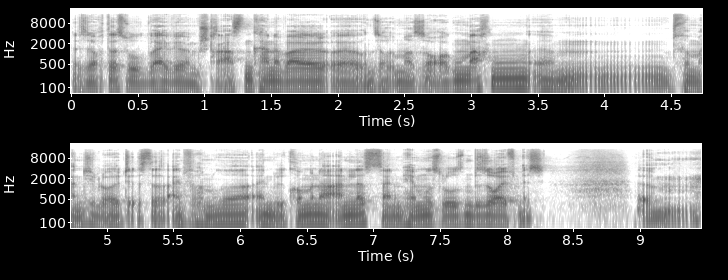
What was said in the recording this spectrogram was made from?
das ist auch das, wobei wir im Straßenkarneval äh, uns auch immer Sorgen machen. Ähm, für manche Leute ist das einfach nur ein willkommener Anlass zu einem hemmungslosen Besäufnis. Ähm,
